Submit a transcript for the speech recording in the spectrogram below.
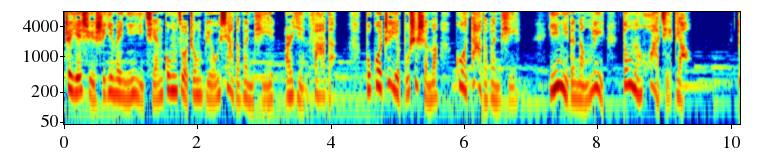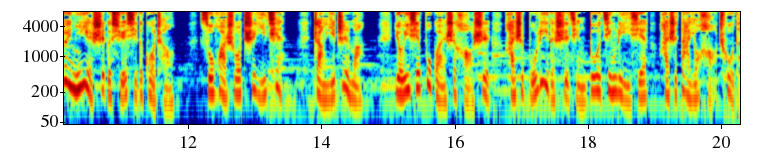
这也许是因为你以前工作中留下的问题而引发的，不过这也不是什么过大的问题，以你的能力都能化解掉。对你也是个学习的过程。俗话说“吃一堑，长一智”嘛，有一些不管是好事还是不利的事情，多经历一些还是大有好处的，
